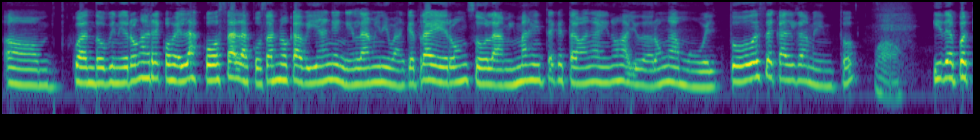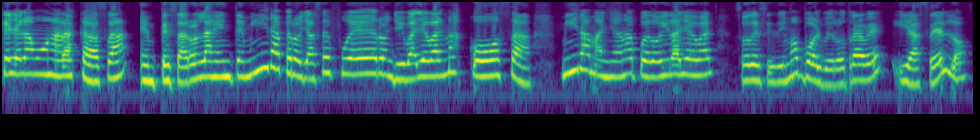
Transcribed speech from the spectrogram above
Um, cuando vinieron a recoger las cosas, las cosas no cabían en la minivan que trajeron, so la misma gente que estaban ahí nos ayudaron a mover todo ese cargamento. Wow. Y después que llegamos a las casas, empezaron la gente, mira, pero ya se fueron, yo iba a llevar más cosas, mira, mañana puedo ir a llevar. So decidimos volver otra vez y hacerlo.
